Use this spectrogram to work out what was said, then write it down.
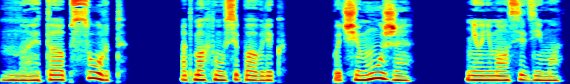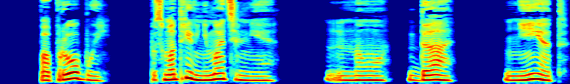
«Но это абсурд!» — отмахнулся Павлик. «Почему же?» — не унимался Дима. «Попробуй, посмотри внимательнее». «Но, да, нет.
